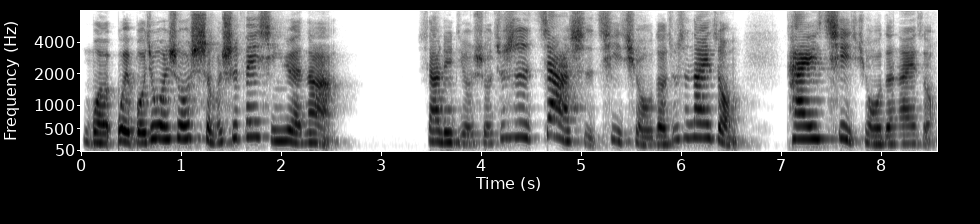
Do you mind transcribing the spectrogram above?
韦韦伯就问说：“什么是飞行员呐？”夏绿蒂就说：“就是驾驶气球的，就是那一种开气球的那一种。”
